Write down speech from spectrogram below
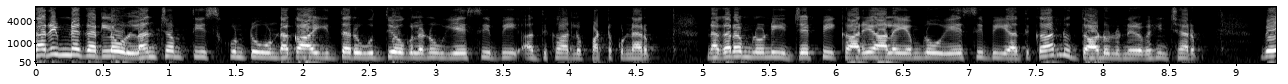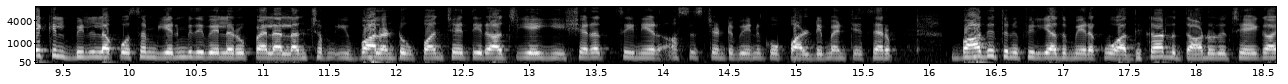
కరీంనగర్లో లంచం తీసుకుంటూ ఉండగా ఇద్దరు ఉద్యోగులను ఏసీబీ అధికారులు పట్టుకున్నారు. నగరంలోని జెడ్పీ కార్యాలయంలో ఏసీబీ అధికారులు దాడులు నిర్వహించారు. వెహికల్ బిల్లుల కోసం ఎనిమిది వేల రూపాయల లంచం ఇవ్వాలంటూ Panchayati Raj AE Sarath senior assistant Venugopal demand చేశారు. బాధితుని ఫిర్యాదు మేరకు అధికారులు దాడులు చేయగా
